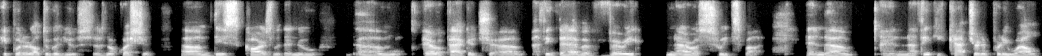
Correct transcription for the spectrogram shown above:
he put it all to good use. There's no question. Um, these cars with the new um, aero package, uh, I think they have a very narrow sweet spot, and um, and I think he captured it pretty well.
